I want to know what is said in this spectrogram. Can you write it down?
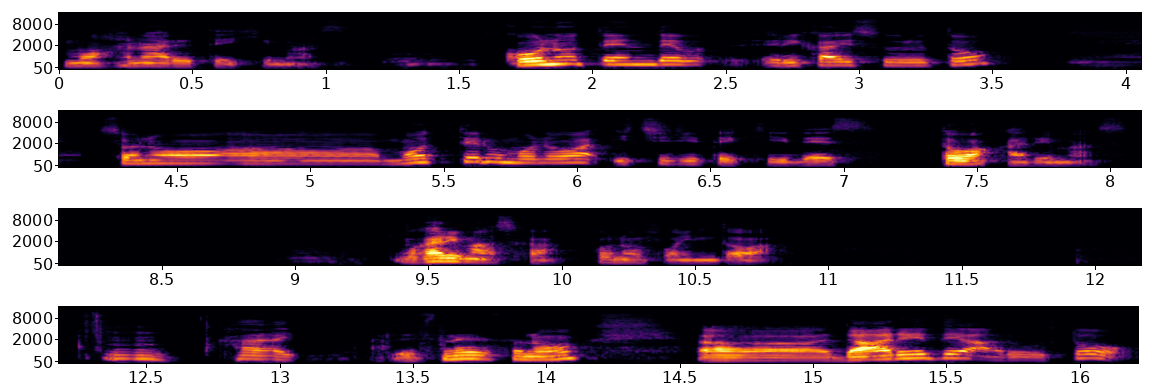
もう離れていきます。この点で理解すると、そのあ持っているものは一時的ですとわかります。わかりますか？このポイントは。うん、はい。ですね。そのあ誰であろうと、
